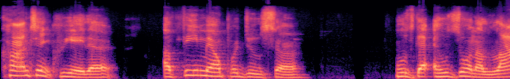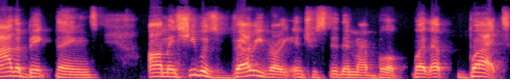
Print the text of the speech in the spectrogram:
content creator a female producer who's got who's doing a lot of big things um and she was very very interested in my book but uh, but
